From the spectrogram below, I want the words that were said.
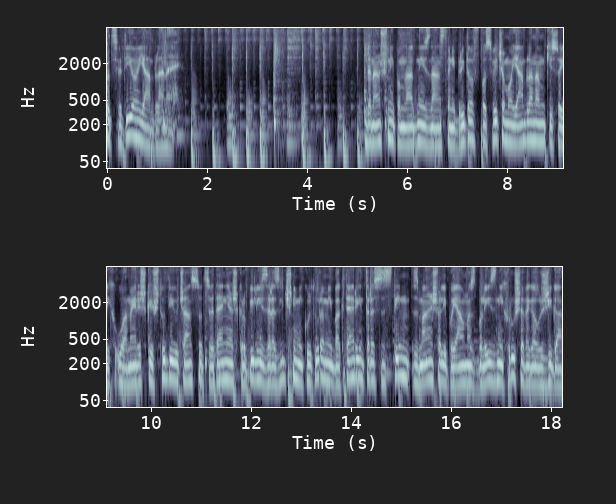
kot svetijo jablane. Današnji pomladni znanstveni Britov posvečamo jablanam, ki so jih v ameriški študiji v času cvetenja škropili z različnimi kulturami bakterij ter s tem zmanjšali pojavnost bolezni hruševega ožiga.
